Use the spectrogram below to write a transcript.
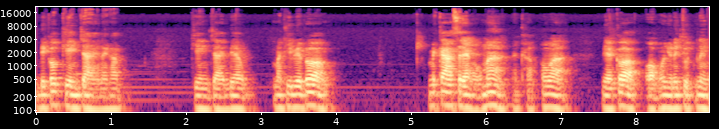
เบียก็เกรงใจนะครับ เกรงใจเบียบางทีเบียก็ ไม่กล้าแสดงออกมากนะครับ เพราะว่าเบียก็ออกมาอยู่ในจุดหนึ่ง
